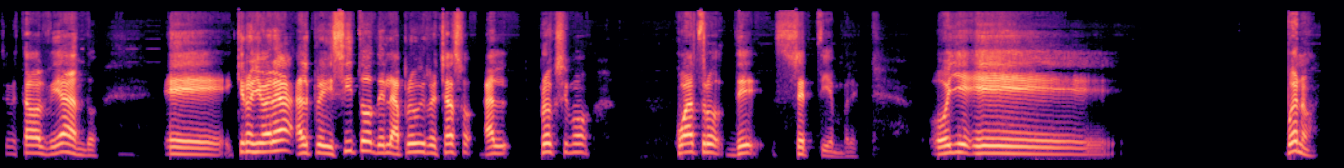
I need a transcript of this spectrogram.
se me estaba olvidando. Eh, que nos llevará al plebiscito de la prueba y rechazo al próximo 4 de septiembre. Oye, eh, bueno,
